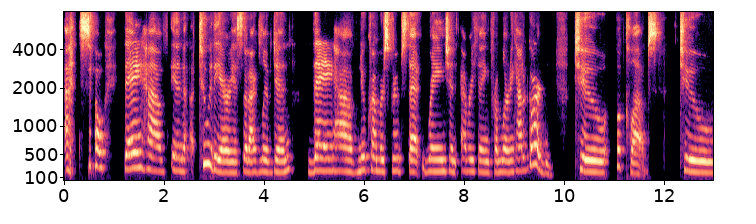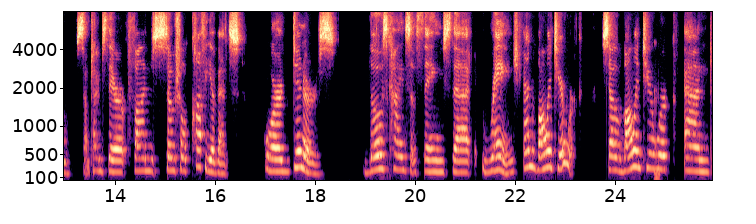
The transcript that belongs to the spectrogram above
And so they have in two of the areas that I've lived in, they have newcomers groups that range in everything from learning how to garden to book clubs to sometimes they're fun social coffee events or dinners, those kinds of things that range and volunteer work. So, volunteer work and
